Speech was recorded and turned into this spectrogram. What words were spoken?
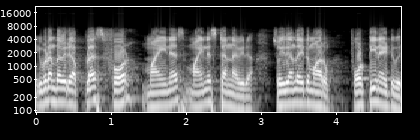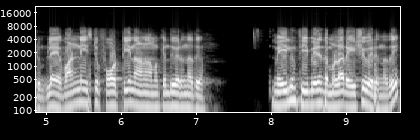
ഇവിടെ എന്താ വരിക? പ്ലസ് ഫോർ മൈനസ് മൈനസ് ആ വരിക. സോ ഇത് എന്തായിട്ട് മാറും? ഫോർട്ടീൻ ആയിട്ട് വരും അല്ലേ വൺ ഈസ്റ്റ് ഫോർട്ടീൻ ആണ് നമുക്ക് എന്ത് വരുന്നത്? മെയിലും ഫീമെയിലും തമ്മിലുള്ള റേഷ്യോ വരുന്നത്.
